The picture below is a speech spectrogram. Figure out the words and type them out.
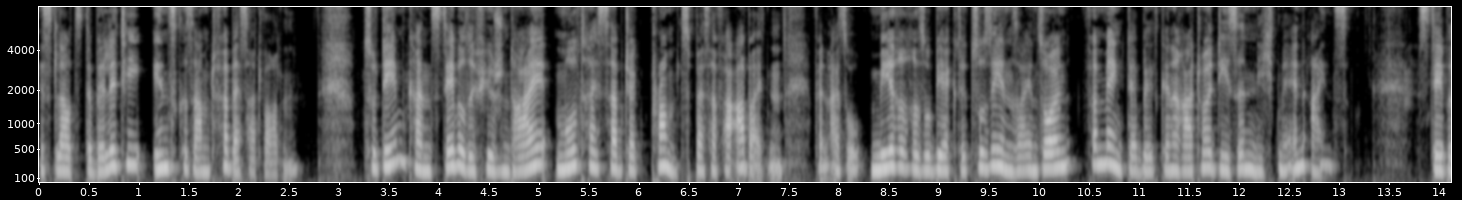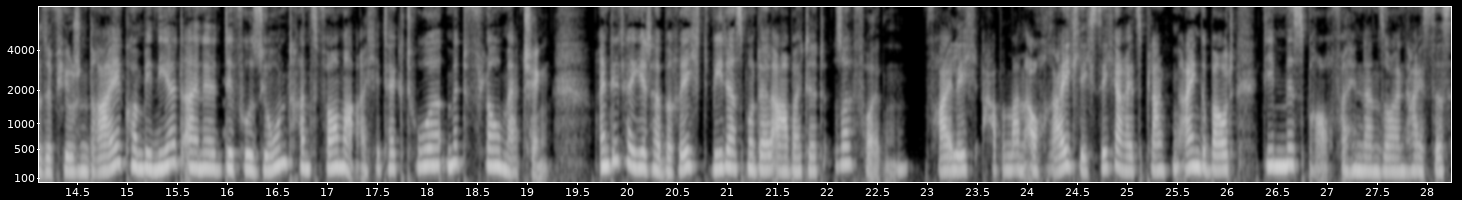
ist laut Stability insgesamt verbessert worden. Zudem kann Stable Diffusion 3 Multi-Subject Prompts besser verarbeiten. Wenn also mehrere Subjekte zu sehen sein sollen, vermengt der Bildgenerator diese nicht mehr in eins. Stable Diffusion 3 kombiniert eine Diffusion-Transformer-Architektur mit Flow-Matching. Ein detaillierter Bericht, wie das Modell arbeitet, soll folgen. Freilich habe man auch reichlich Sicherheitsplanken eingebaut, die Missbrauch verhindern sollen, heißt es.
